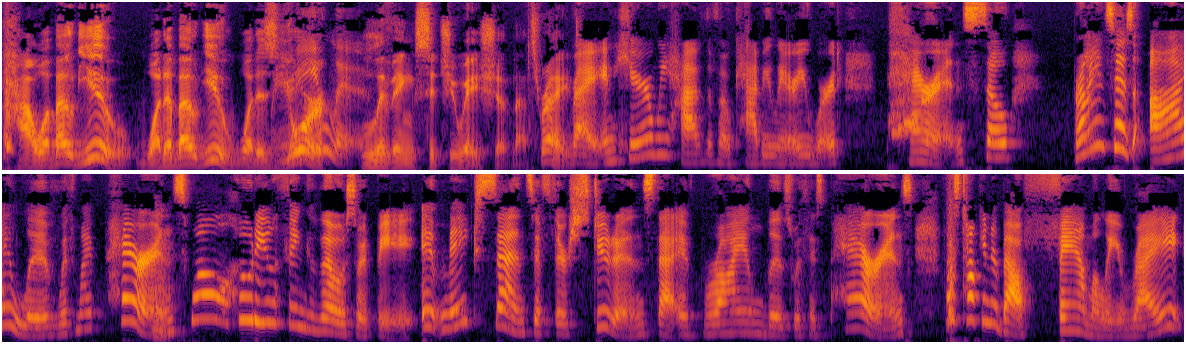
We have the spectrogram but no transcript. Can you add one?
How about you? What about you? What is Where your you live?" living situation? That's right. Right. And here we have the vocabulary word parents. So Brian says, I live with my parents. Hmm. Well, who do you think those would be? It makes sense if they're students that if Brian lives with his parents, that's talking about family, right?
